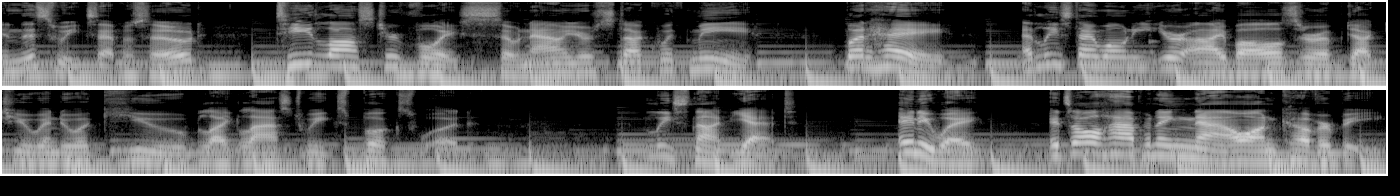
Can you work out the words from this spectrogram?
In this week's episode, T lost her voice, so now you're stuck with me. But hey, at least I won't eat your eyeballs or abduct you into a cube like last week's books would. At least not yet. Anyway, it's all happening now on Cover B.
